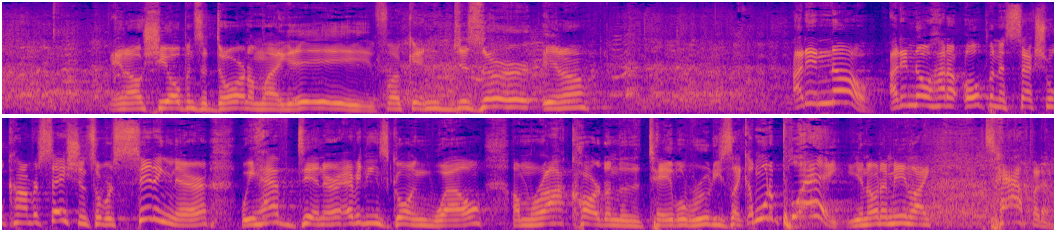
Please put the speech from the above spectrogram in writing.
you know, she opens the door and I'm like, hey, fucking dessert, you know? I didn't know. I didn't know how to open a sexual conversation. So we're sitting there, we have dinner, everything's going well. I'm rock hard under the table. Rudy's like, I wanna play. You know what I mean? Like, it's happening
